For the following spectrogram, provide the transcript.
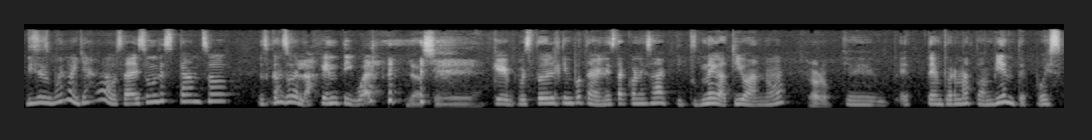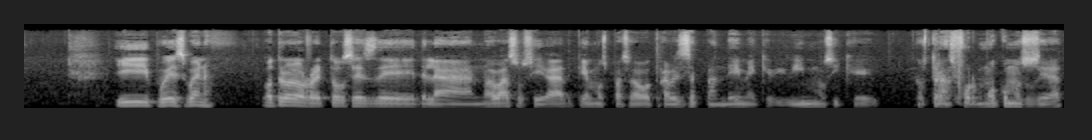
dices, bueno, ya, o sea, es un descanso, descanso de la gente igual. Ya sé. que pues todo el tiempo también está con esa actitud negativa, ¿no? Claro. Que eh, te enferma tu ambiente, pues. Y pues bueno, otro de los retos es de, la nueva sociedad que hemos pasado a través de esa pandemia que vivimos y que nos transformó como sociedad.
